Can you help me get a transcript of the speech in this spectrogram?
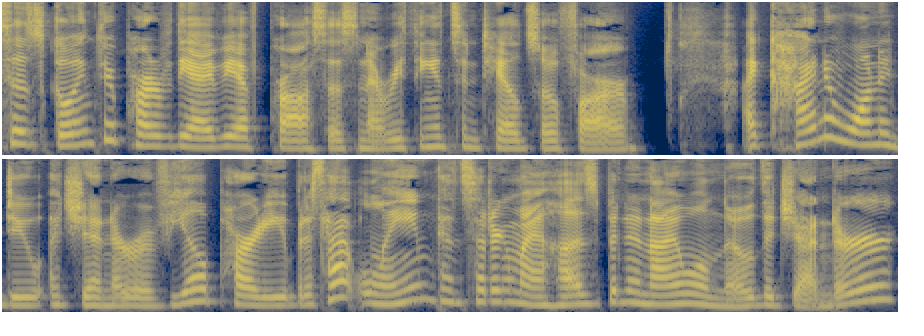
Since going through part of the IVF process and everything it's entailed so far, I kind of want to do a gender reveal party, but is that lame considering my husband and I will know the gender?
